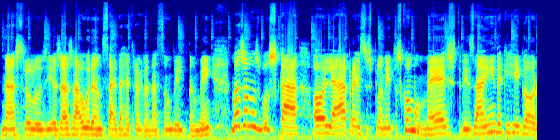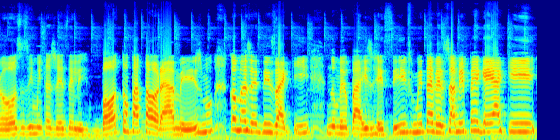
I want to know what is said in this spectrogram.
na astrologia. Já já Urano sai da retrogradação dele também, mas vamos buscar olhar para esses planetas como mestres, ainda que rigorosos e muitas vezes eles botam para torar mesmo, como a gente diz aqui no meu país Recife, muitas vezes já me peguei aqui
